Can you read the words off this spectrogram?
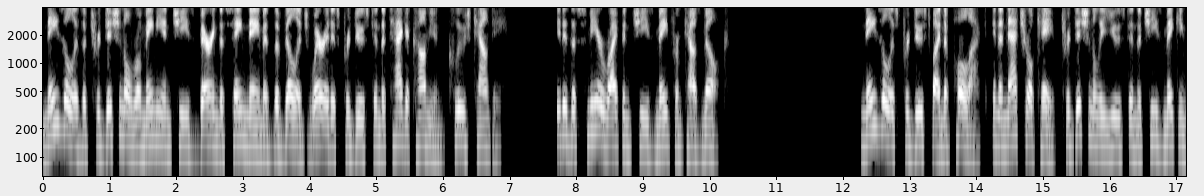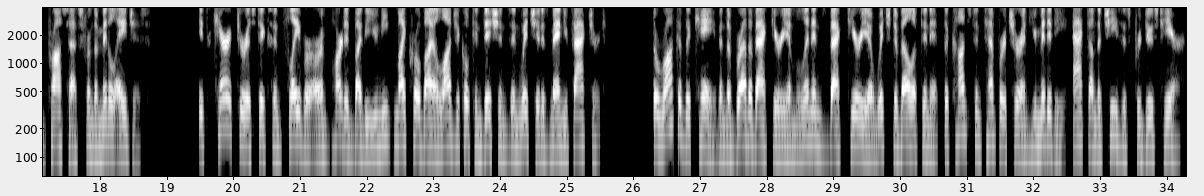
Nasal is a traditional Romanian cheese bearing the same name as the village where it is produced in the Taga commune, Cluj County. It is a smear-ripened cheese made from cow's milk. Nasal is produced by Napolact, in a natural cave, traditionally used in the cheese-making process from the Middle Ages. Its characteristics and flavor are imparted by the unique microbiological conditions in which it is manufactured. The rock of the cave and the Brevibacterium linens bacteria which developed in it, the constant temperature and humidity, act on the cheeses produced here.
